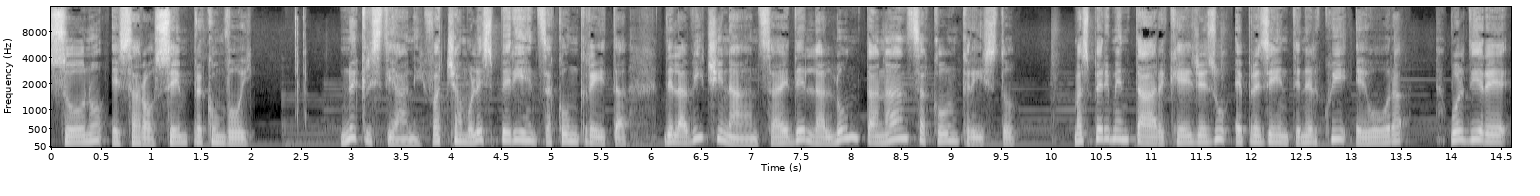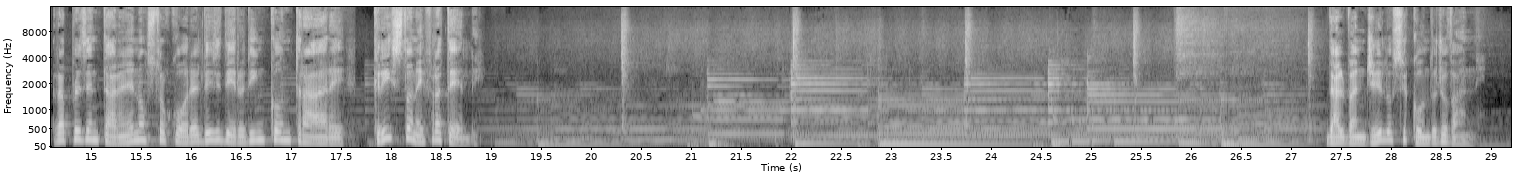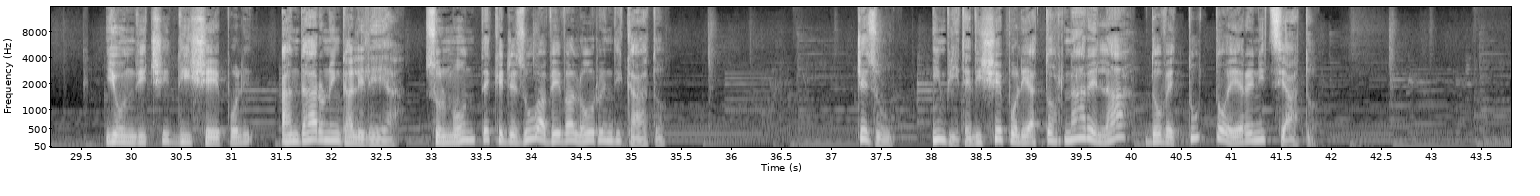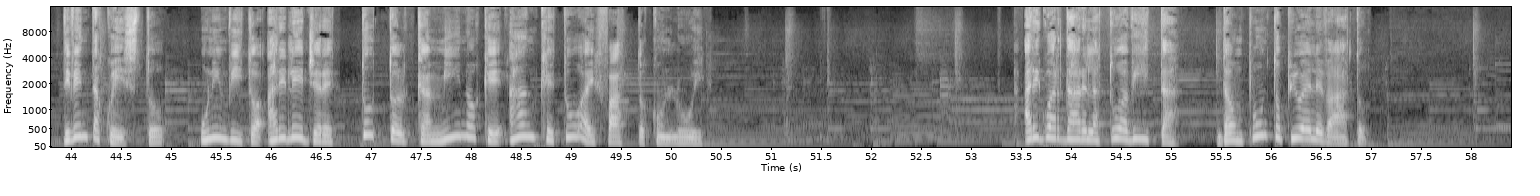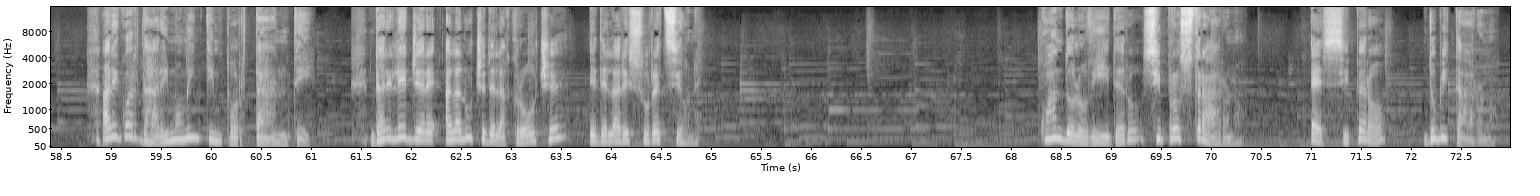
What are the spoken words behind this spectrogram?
Sono e sarò sempre con voi. Noi cristiani facciamo l'esperienza concreta della vicinanza e della lontananza con Cristo, ma sperimentare che Gesù è presente nel qui e ora vuol dire rappresentare nel nostro cuore il desiderio di incontrare Cristo nei fratelli. Dal Vangelo secondo Giovanni. Gli undici discepoli andarono in Galilea, sul monte che Gesù aveva loro indicato. Gesù invita i discepoli a tornare là dove tutto era iniziato diventa questo un invito a rileggere tutto il cammino che anche tu hai fatto con Lui, a riguardare la tua vita da un punto più elevato, a riguardare i momenti importanti, da rileggere alla luce della croce e della risurrezione. Quando lo videro si prostrarono, essi però dubitarono.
